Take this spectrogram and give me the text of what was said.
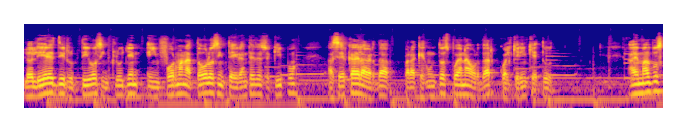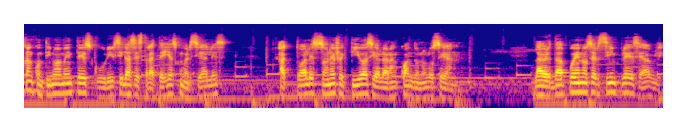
Los líderes disruptivos incluyen e informan a todos los integrantes de su equipo acerca de la verdad para que juntos puedan abordar cualquier inquietud. Además buscan continuamente descubrir si las estrategias comerciales actuales son efectivas y hablarán cuando no lo sean. La verdad puede no ser simple y deseable,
